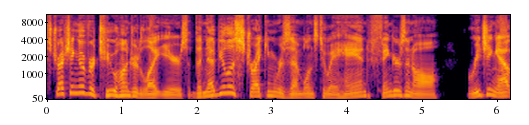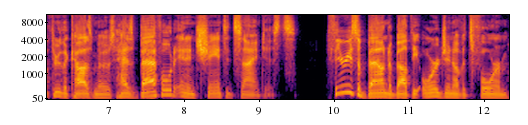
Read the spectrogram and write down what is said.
Stretching over 200 light years, the nebula's striking resemblance to a hand, fingers and all, reaching out through the cosmos has baffled and enchanted scientists. Theories abound about the origin of its form,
